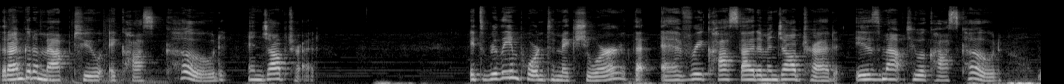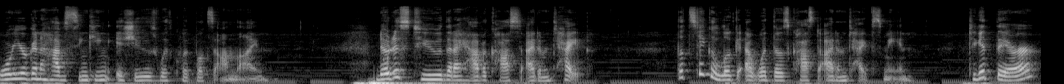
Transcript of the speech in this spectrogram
that I'm going to map to a cost code in JobTread. It's really important to make sure that every cost item in JobTread is mapped to a cost code or you're going to have syncing issues with QuickBooks Online. Notice too that I have a cost item type. Let's take a look at what those cost item types mean. To get there,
